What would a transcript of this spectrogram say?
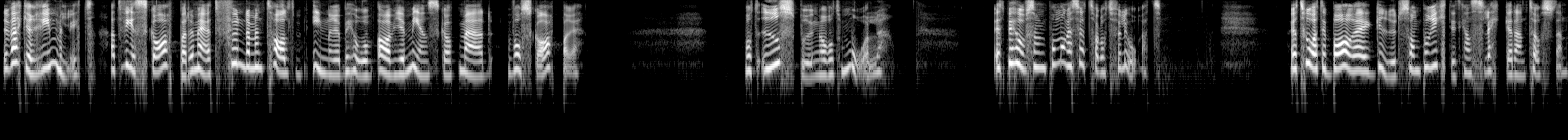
Det verkar rimligt att vi är skapade med ett fundamentalt inre behov av gemenskap med vår skapare. Vårt ursprung och vårt mål. Ett behov som på många sätt har gått förlorat. Jag tror att det bara är Gud som på riktigt kan släcka den törsten.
